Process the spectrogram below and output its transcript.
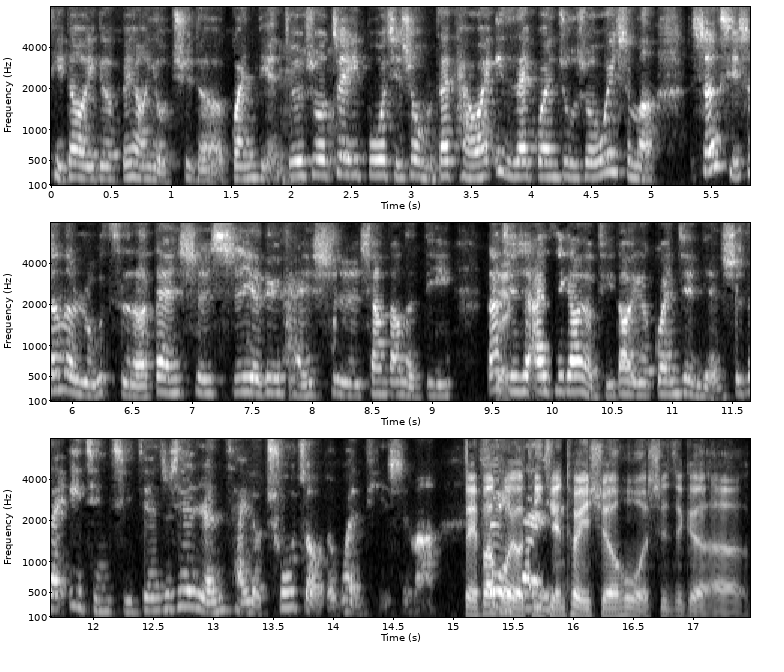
提到一个非常有趣的观点，嗯、就是说这一波其实我们在台湾一直在关注，说为什么升息升得如此了，但是失业率还是相当的低。那其实 IC 刚刚有提到一个关键点，是在疫情期间这些人才有出走的问题，是吗？对，包括有提前退休或者是这个呃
